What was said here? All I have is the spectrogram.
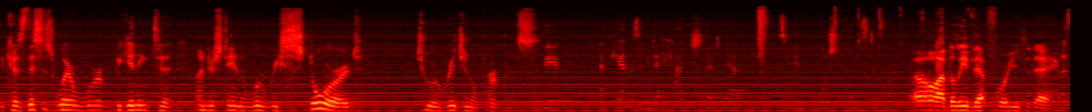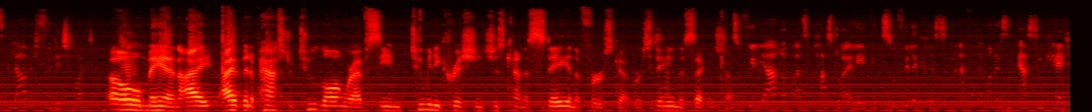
because this is where we're beginning to understand that we're restored to original purpose. Wo wir erkennen, dass wir wiederhergestellt werden zu dem Ursprungsdesign. Oh, I believe that for you today. Und das glaube ich für dich heute. Oh man, I, I've been a pastor too long where I've seen too many Christians just kind of stay in the first cup or stay in the second cup. habe zu viele Jahre als Pastor erlebt, wie zu viele Christen einfach immer in diesem ersten Kelch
